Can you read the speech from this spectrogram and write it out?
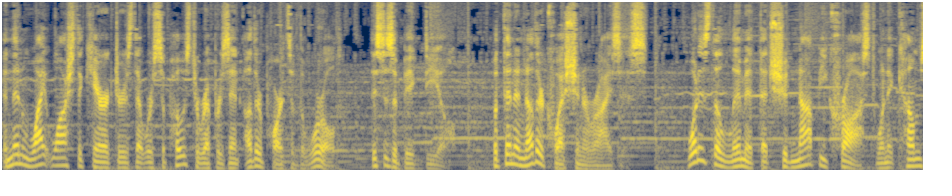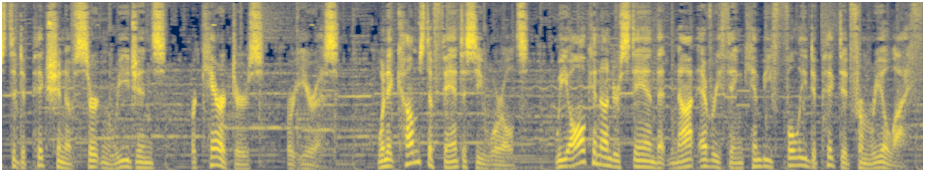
and then whitewash the characters that were supposed to represent other parts of the world, this is a big deal. But then another question arises. What is the limit that should not be crossed when it comes to depiction of certain regions, or characters, or eras? When it comes to fantasy worlds, we all can understand that not everything can be fully depicted from real life,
